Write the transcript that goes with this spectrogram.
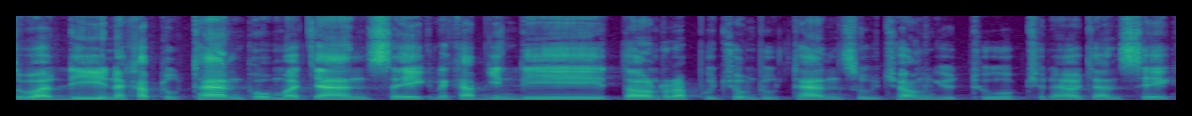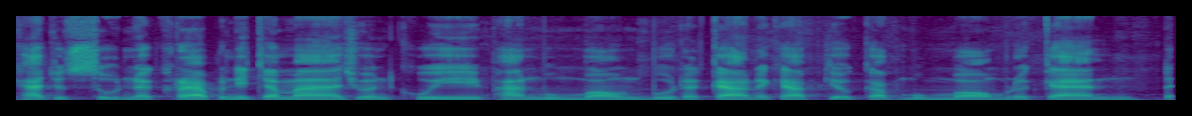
สวัสดีนะครับทุกท่านผมอาจารย์เสกนะครับ ยินดีต้อนรับผู้ชมทุกท่านสู่ช่อง YouTube c anel อาจารย์เสก 5.0 นะครับ วันนี้จะมาชวนคุยผ่านมุมมองบูรการนะครับ เกี่ยวกับมุมมองบูรการใน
